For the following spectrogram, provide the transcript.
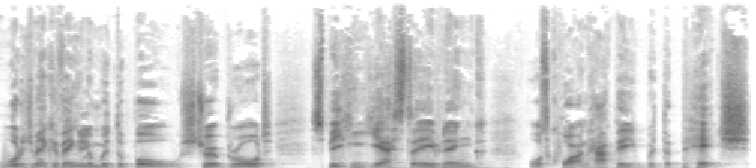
What did you make of England with the ball? Stuart Broad, speaking yesterday evening, was quite unhappy with the pitch.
